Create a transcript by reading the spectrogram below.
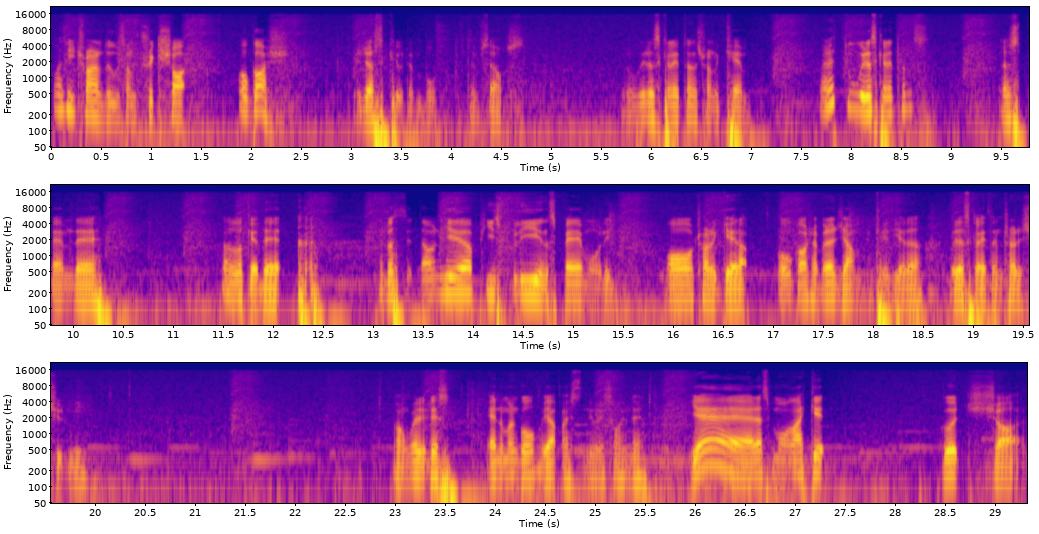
What's he trying to do? Some trick shot? Oh gosh they just killed them both themselves. The wither skeleton is trying to camp. Are there two wither skeletons? Just spam there. Oh, look at that. I just sit down here peacefully and spam or they all try to get up. Oh gosh, I better jump in case the other wither skeleton try to shoot me. Wrong, where did this Enderman go? Yep, I knew I saw him there. Yeah, that's more like it. Good shot.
